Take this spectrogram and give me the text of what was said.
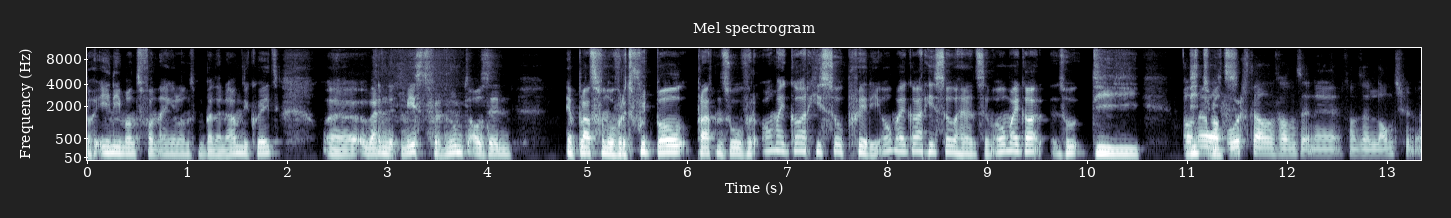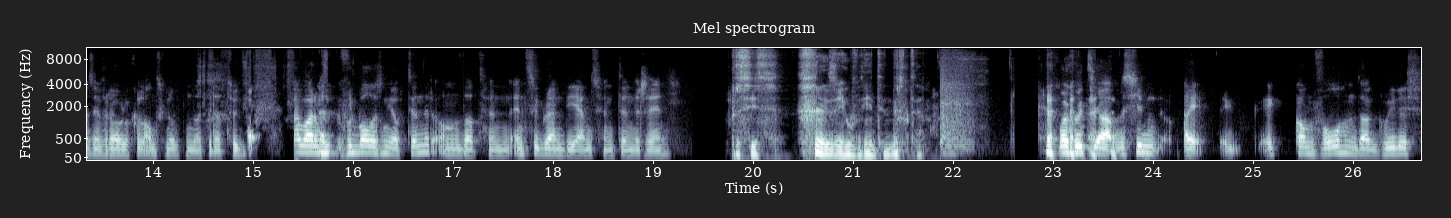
nog één iemand van Engeland, ik ben de naam niet kwijt, eh, werden het meest vernoemd als in. In plaats van over het voetbal, praten ze over Oh my god, he's so pretty. Oh my god, he's so handsome. Oh my god. Zo die, Ik kan me wel voorstellen van zijn, eh, van zijn landgenoten, zijn vrouwelijke landgenoten, dat hij dat doet. En waarom En- voetballers niet op Tinder? Omdat hun Instagram-DM's hun Tinder zijn. Precies. Ze hoeven geen Tinder te hebben. Maar goed, ja, misschien... allee, ik, ik kan volgen dat Grealish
